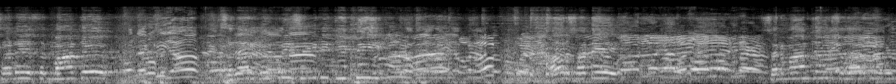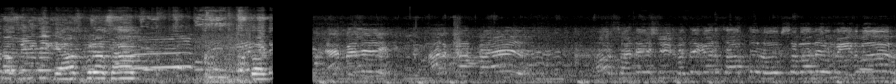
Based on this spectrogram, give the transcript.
ਮਿਹਰਬਾਨੀ ਸਾਡੇ ਸਨਮਾਨਯੋਗ ਸਰਦਾਰ ਗੁਰਪ੍ਰੀਤ ਸਿੰਘ ਜੀ ਜੀਪੀ ਔਰ ਸਾਡੇ ਸਨਮਾਨਯੋਗ ਸਰਦਾਰ ਮਨਿੰਦਰ ਸਿੰਘ ਜੀ ਗਿਆਸਪੁਰਾ ਸਾਹਿਬ ਤੁਹਾਡੇ ਐਮਐਲਏ ਹਲਕਾ ਪੈਲ ਔਰ ਸਾਡੇ ਸ਼੍ਰੀ ਫਤਿਹਗੜ੍ਹ ਸਾਹਿਬ। ਤੋਂ ਲੋਕ ਸਭਾ ਦੇ ਉਮੀਦਵਾਰ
